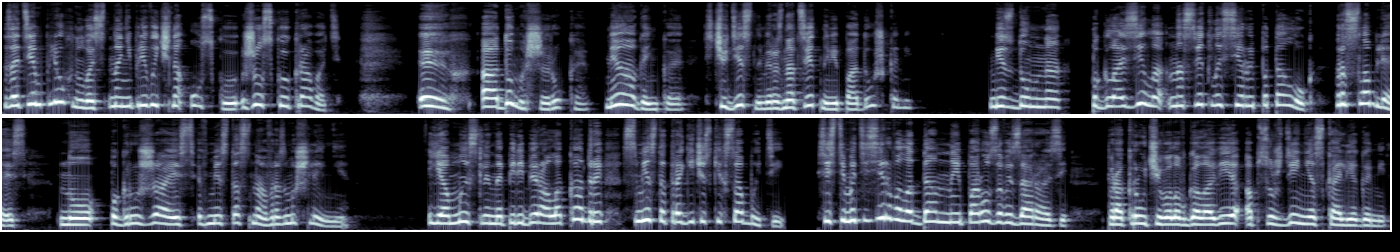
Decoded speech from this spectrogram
затем плюхнулась на непривычно узкую, жесткую кровать. Эх, а дома широкая, мягонькая, с чудесными разноцветными подушками. Бездумно поглазела на светло-серый потолок, расслабляясь, но погружаясь вместо сна в размышления. Я мысленно перебирала кадры с места трагических событий, систематизировала данные по розовой заразе, прокручивала в голове обсуждения с коллегами,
